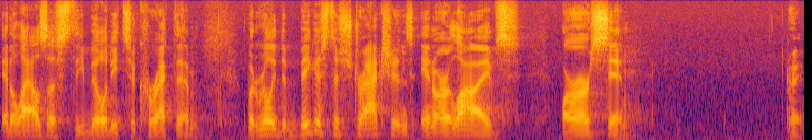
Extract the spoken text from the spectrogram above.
it allows us the ability to correct them. But really, the biggest distractions in our lives are our sin. Right?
